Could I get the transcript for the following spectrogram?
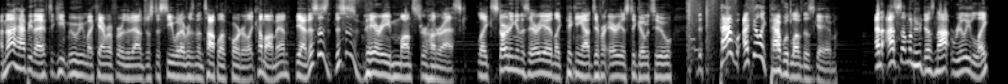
I'm not happy that I have to keep moving my camera further down just to see whatever's in the top left corner. Like, come on, man. Yeah, this is this is very Monster Hunter-esque. Like, starting in this area and, like, picking out different areas to go to. Pav, I feel like Pav would love this game. And as someone who does not really like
